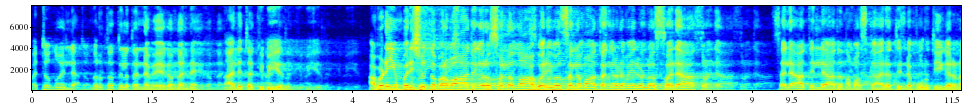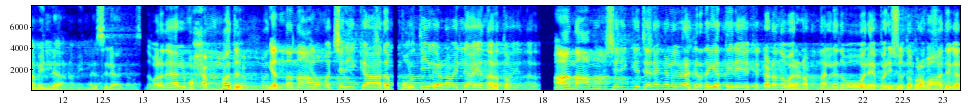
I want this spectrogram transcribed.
മറ്റൊന്നുമില്ല. നൃത്തത്തിൽ തന്നെ വേഗം തന്നെ. നാല് തക്ബീർ. അവിടെയും പരിശുദ്ധ പ്രവാചകർ സല്ലല്ലാഹു അലൈഹി വസല്ലമ തങ്ങളുടെ മേലുള്ള സ്വലാത്തുണ്ട്. സലാത്തില്ലാതെ നമസ്കാരത്തിന്റെ പൂർത്തീകരണമില്ല. മനസ്സിലാക്കണം. എന്ന് പറഞ്ഞാൽ മുഹമ്മദ് എന്ന നാമം ഉച്ചരിക്കാതെ പൂർത്തീകരണമില്ല എന്നർത്ഥം. ആ നാമം ശരിക്ക് ജനങ്ങളുടെ ഹൃദയത്തിലേക്ക് കടന്നു വരണം. നല്ലതുപോലെ പരിശുദ്ധ പ്രവാചകർ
